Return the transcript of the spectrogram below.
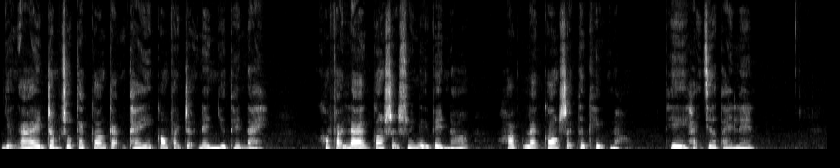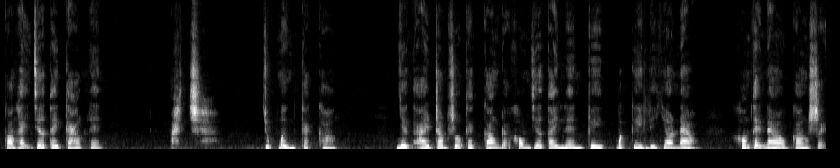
Những ai trong số các con cảm thấy con phải trở nên như thế này? Không phải là con sẽ suy nghĩ về nó, hoặc là con sẽ thực hiện nó, thì hãy giơ tay lên. Con hãy giơ tay cao lên. Acha, chúc mừng các con. Những ai trong số các con đã không giơ tay lên vì bất kỳ lý do nào, không thể nào con sẽ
